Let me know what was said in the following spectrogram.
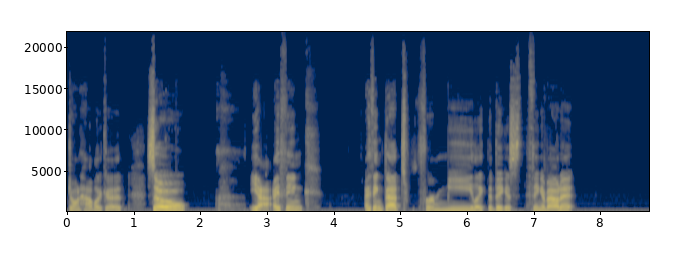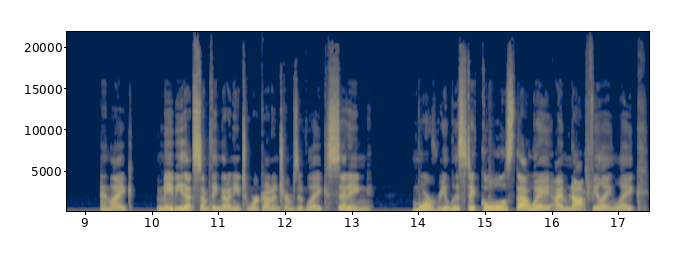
don't have like a so yeah i think i think that's for me like the biggest thing about it and like maybe that's something that i need to work on in terms of like setting more realistic goals. That way i'm not feeling like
